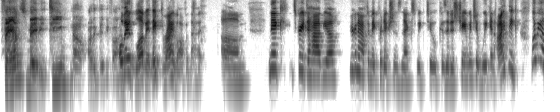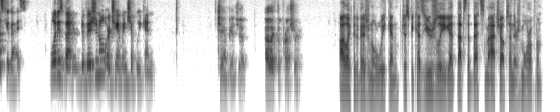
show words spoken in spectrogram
Fans, maybe. Team, no. I think they'd be fine. Oh, they'd love it. They'd thrive off of that. Um, Nick, it's great to have you. You're gonna have to make predictions next week too, because it is championship weekend. I think. Let me ask you guys, what is better, divisional or championship weekend? Championship. I like the pressure. I like the divisional weekend just because usually you get that's the best matchups and there's more of them.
